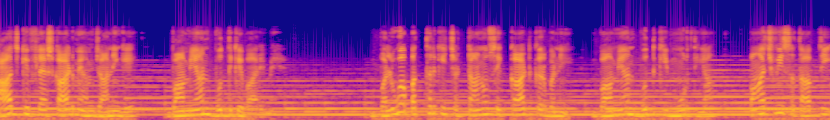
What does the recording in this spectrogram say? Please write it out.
आज के फ्लैश कार्ड में हम जानेंगे बामियान बुद्ध के बारे में। बलुआ पत्थर की चट्टानों से काट कर बनी बामियान बुद्ध की मूर्तियाँ पांचवी शताब्दी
